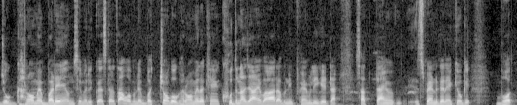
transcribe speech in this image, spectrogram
जो घरों में बड़े हैं उनसे मैं रिक्वेस्ट करता हूँ अपने बच्चों को घरों में रखें खुद ना जाएँ बाहर अपनी फैमिली के टा, साथ टाइम स्पेंड करें क्योंकि बहुत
